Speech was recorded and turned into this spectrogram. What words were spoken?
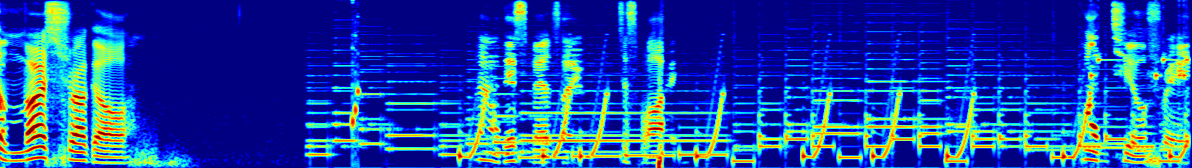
Submerged struggle. Ah, this smells like just why. One, two, three.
